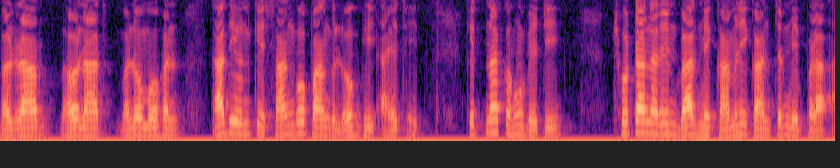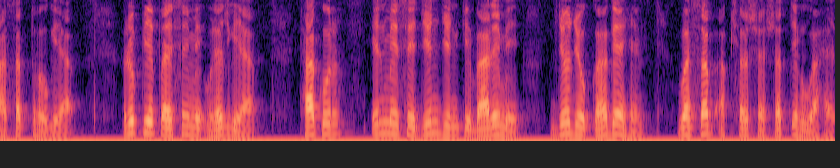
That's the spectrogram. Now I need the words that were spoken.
बलराम, भवनाथ, मनोमोहन आदि उनके सांगोपांग लोग भी आए थे। कितना कहूँ बेटी, छोटा नरेंद्र बाद में कामनी कांचन में पड़ा आसक्त हो गया। रुपये पैसे में उलझ गया। ठाकुर, इनमें से जिन जिन के बारे में जो जो कह गए हैं, वह सब अक्षरशः सत्य हुआ है।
